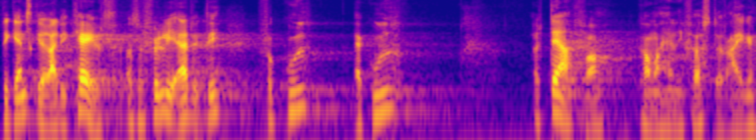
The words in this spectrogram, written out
Det er ganske radikalt, og selvfølgelig er det det, for Gud er Gud, og derfor kommer han i første række.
